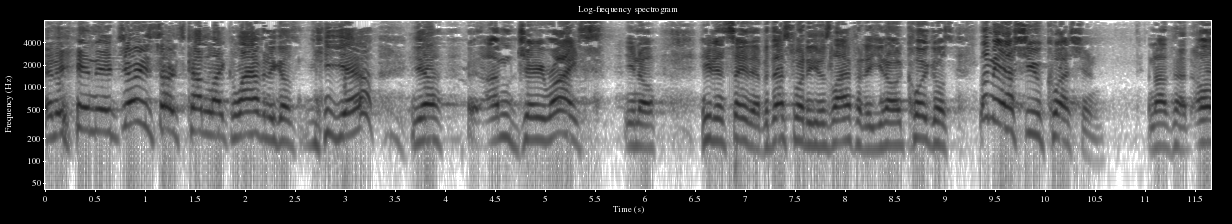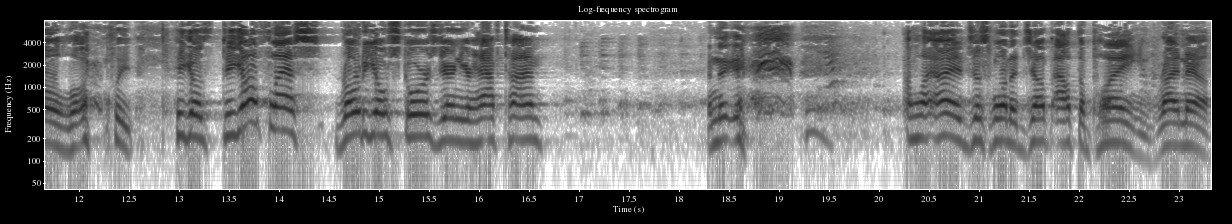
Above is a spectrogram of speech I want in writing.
and, he, and Jerry starts kind of like laughing. He goes, yeah, yeah, I'm Jerry Rice. You know, he didn't say that, but that's what he was laughing at. You know, and Coy goes, let me ask you a question. And I thought, oh Lord, please. He goes, do y'all flash rodeo scores during your halftime? And the, I'm like, I just want to jump out the plane right now.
